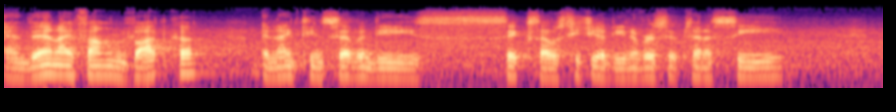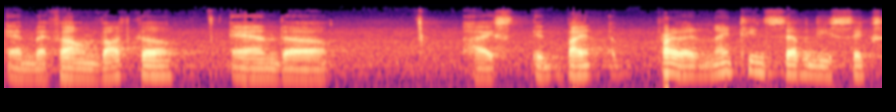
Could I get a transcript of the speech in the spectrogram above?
and then I found vodka. In 1976, I was teaching at the University of Tennessee, and I found vodka, and uh, I by probably 1976.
